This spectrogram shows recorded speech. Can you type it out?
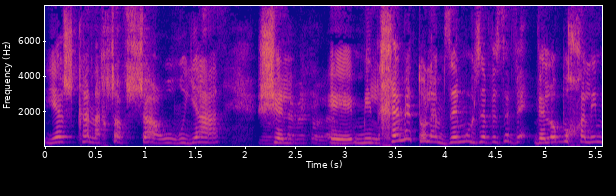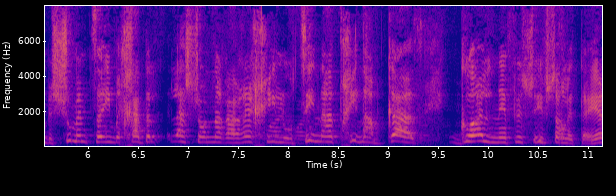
ויש כאן עכשיו שערורייה של מלחמת עולם. אה, מלחמת עולם, זה מול זה וזה, ו- ולא בוחלים בשום אמצעים, אחד על לשון הרע, רכילות, שנאת חינם, כעס, גועל נפש שאי אפשר לתאר,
